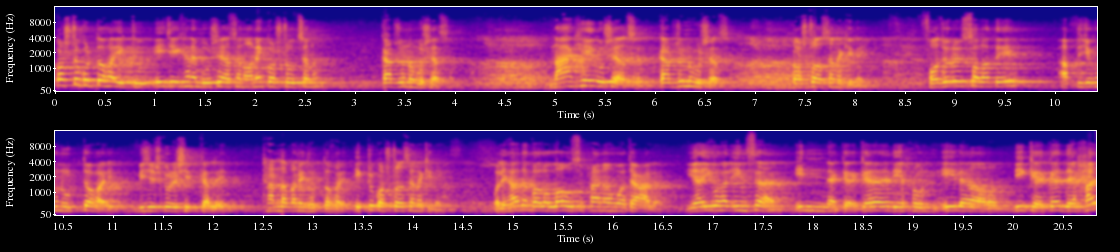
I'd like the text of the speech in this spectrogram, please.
কষ্ট করতে হয় একটু। এই যে এখানে বসে আছেন, অনেক কষ্ট হচ্ছে না? কার জন্য বসে আছেন? না খেয়ে বসে আছেন। কার জন্য বসে আছেন? কষ্ট আছে নাকি নেই? ফজরের সলাতে আপনি যখন উঠতে হয়, বিশেষ করে শীতকালে, ঠান্ডা পানি ধরতে হয়, একটু কষ্ট আছে নাকি নেই? ولهذا قال الله سبحانه وتعالى يا أيها الإنسان إنك كادح إلى ربك كدحا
